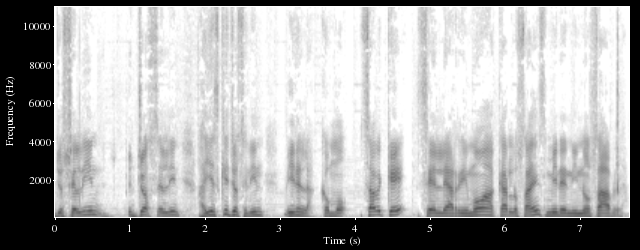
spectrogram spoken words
Jocelyn? Jocelyn, ahí es que Jocelyn, mírenla, como, ¿sabe qué? Se le arrimó a Carlos Sainz, miren, y nos habla.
